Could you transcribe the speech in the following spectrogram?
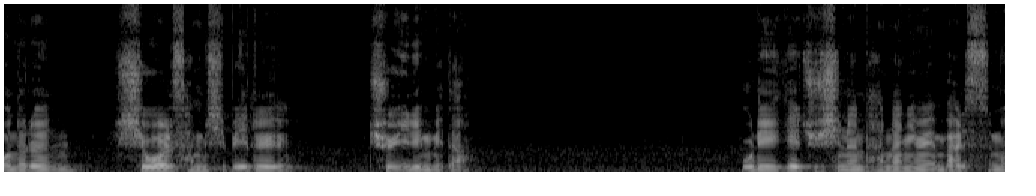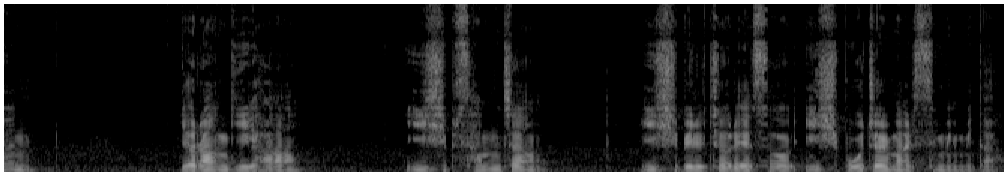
오늘은 10월 31일 주일입니다. 우리에게 주시는 하나님의 말씀은 열왕기하 23장 21절에서 25절 말씀입니다.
